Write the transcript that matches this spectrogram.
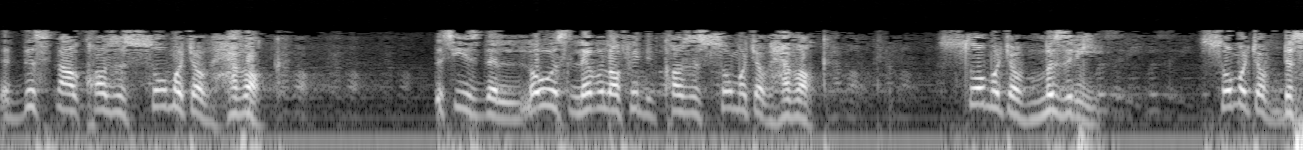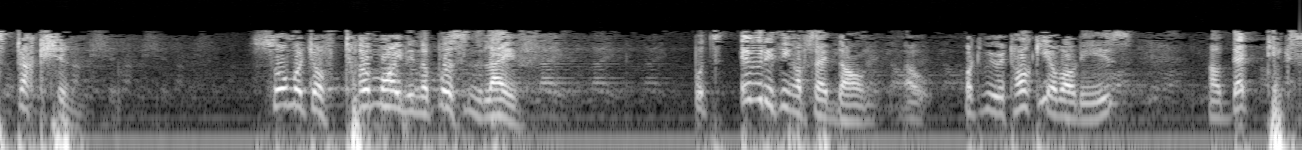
That this now causes so much of havoc. This is the lowest level of it, it causes so much of havoc. So much of misery. So much of destruction. So much of turmoil in a person's life. Puts everything upside down. Now, what we were talking about is, now that takes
